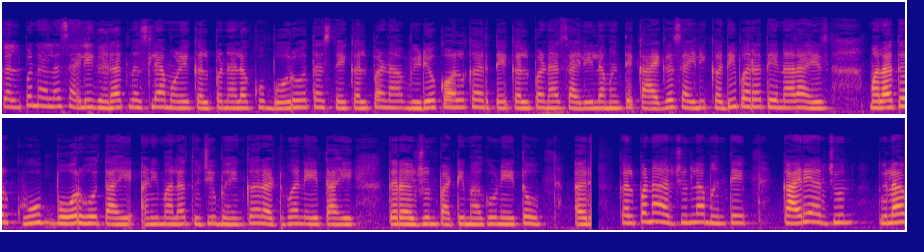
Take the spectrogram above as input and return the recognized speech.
कल्पनाला सायली घरात नसल्यामुळे कल्पनाला खूप बोर होत असते. कल्पना व्हिडिओ कॉल करते. कल्पना सायलीला म्हणते काय गं सायली कधी परत येणार आहेस? मला तर खूप बोर होत आहे आणि मला तुझी भयंकर आठवण येत आहे. तर अर्जुन पाठीमागून येतो. अर कल्पना अर्जुनला म्हणते काय रे अर्जुन? तुला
